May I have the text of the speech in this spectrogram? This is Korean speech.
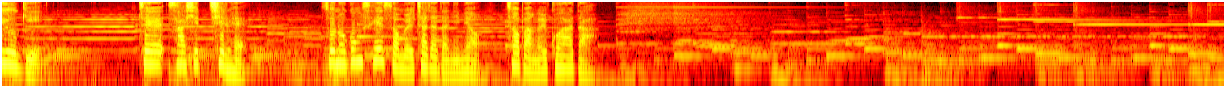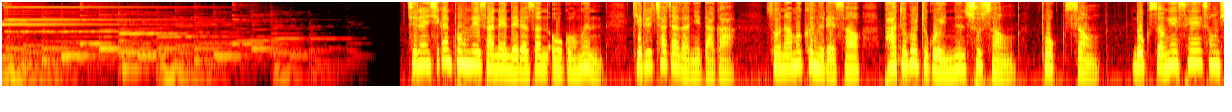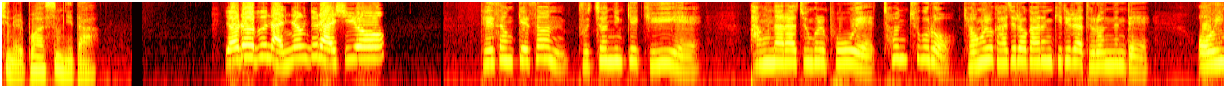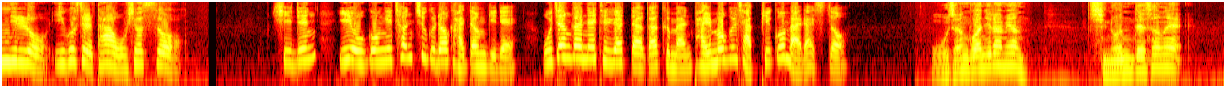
서유기 제47회 손오공 새 섬을 찾아다니며 처방을 구하다. 지난 시간 복내산에 내려선 오공은 길을 찾아다니다가 소나무 그늘에서 바둑을 두고 있는 수성, 복성, 녹성의 새 성신을 보았습니다. 여러분 안녕들 하시오. 대성께선 부처님께 귀의해 당나라 중을 보호해 천축으로 경을 가지러 가는 길이라 들었는데 어인일로 이곳을 다 오셨소. 실은 이 오공이 천축으로 가던 길에 오장간에 들렸다가 그만 발목을 잡히고 말았소. 오장관이라면 진원대선의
